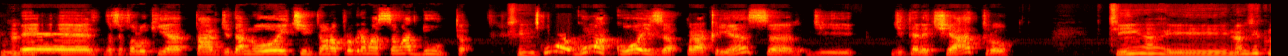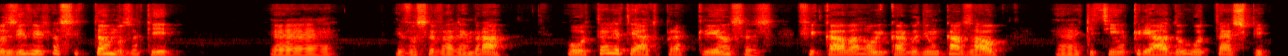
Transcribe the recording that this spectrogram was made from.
Uhum. É, você falou que ia tarde da noite, então era programação adulta. Sim. Tinha alguma coisa para criança de, de teleteatro? Tinha, e nós, inclusive, já citamos aqui, é, e você vai lembrar, o teleteatro para crianças ficava ao encargo de um casal é, que tinha criado o TESP,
